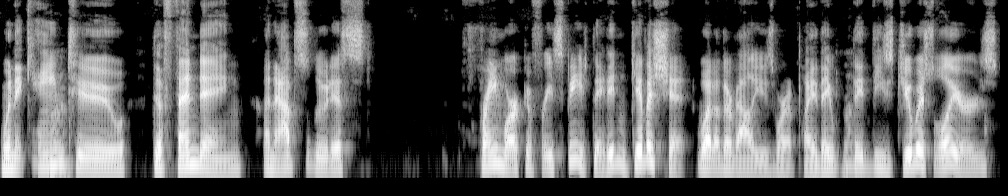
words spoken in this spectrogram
when it came right. to defending an absolutist framework of free speech. They didn't give a shit what other values were at play. They, right. they these Jewish lawyers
